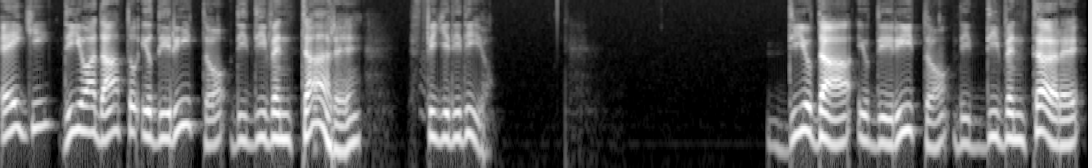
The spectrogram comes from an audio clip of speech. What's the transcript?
egli, Dio, ha dato il diritto di diventare figli di Dio. Dio dà il diritto di diventare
